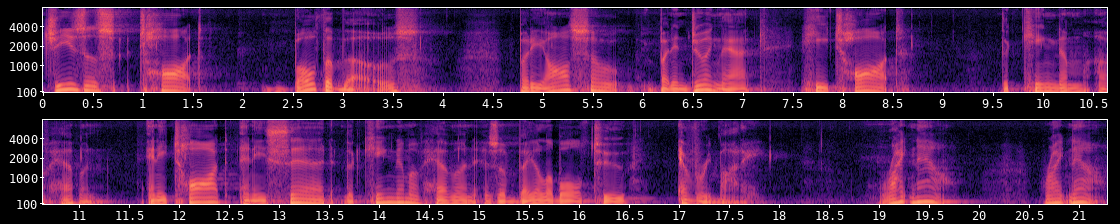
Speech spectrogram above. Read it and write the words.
Jesus taught both of those, but he also, but in doing that, he taught the kingdom of heaven. And he taught and he said, the kingdom of heaven is available to everybody right now. Right now.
